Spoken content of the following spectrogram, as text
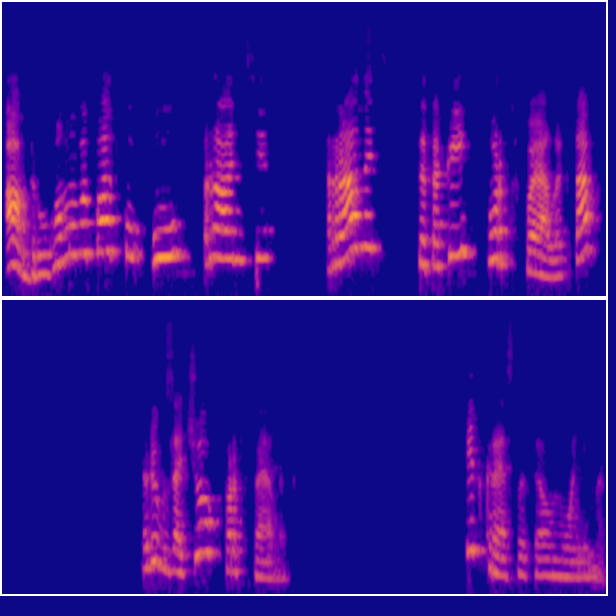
а в другому випадку уранці. Ранець це такий портфелик, так? Рюкзачок, портфелик. Підкреслити омоніми.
